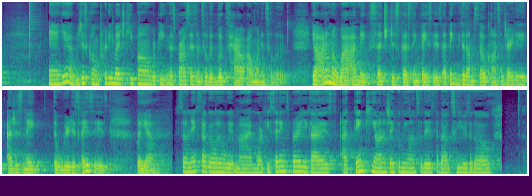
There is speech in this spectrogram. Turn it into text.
And yeah, we're just gonna pretty much keep on repeating this process until it looks how I want it to look. Y'all, I don't know why I make such disgusting faces. I think because I'm so concentrated, I just make the weirdest faces. But yeah. So next I go in with my Morphe setting spray. You guys, I think Kiana J put me onto this about two years ago.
